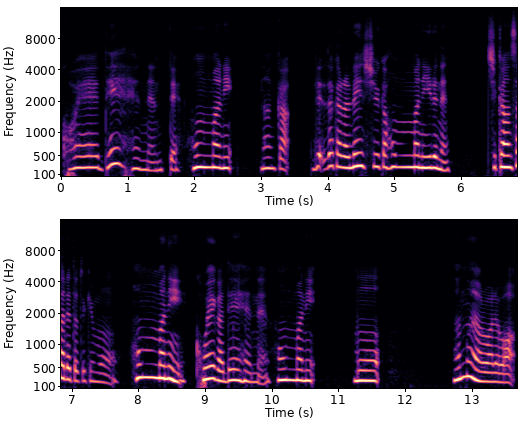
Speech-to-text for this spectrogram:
声出えへんねんってほんまに。なんかだから練習がほんまにいるねん。時間された時もほんまに声が出えへんねんほんまにもうなんなんやろあれは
